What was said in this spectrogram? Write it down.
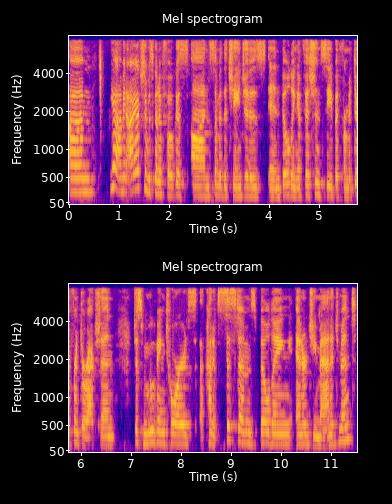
Um, yeah, I mean, I actually was going to focus on some of the changes in building efficiency, but from a different direction, just moving towards a kind of systems building energy management.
